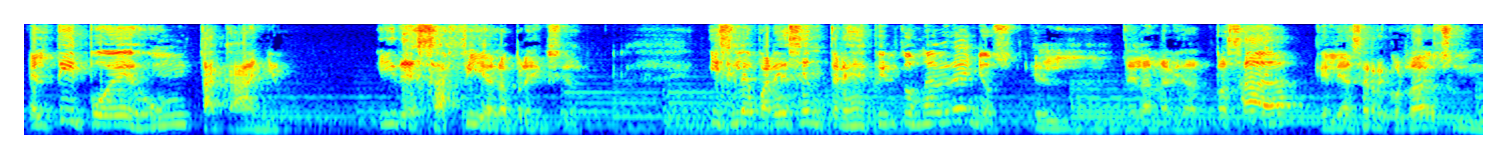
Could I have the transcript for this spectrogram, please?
El tipo es un tacaño y desafía la predicción. Y se le aparecen tres espíritus navideños. El de la Navidad pasada, que le hace recordar su,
